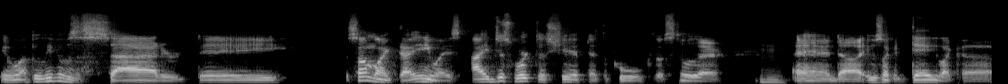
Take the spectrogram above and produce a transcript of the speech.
it, I believe it was a Saturday, something like that. Anyways, I just worked a shift at the pool because I was still there, Mhm. and uh, it was like a day, like uh,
